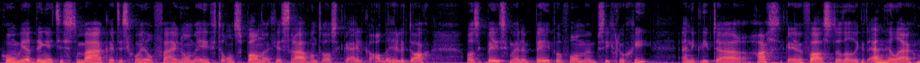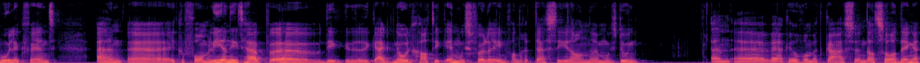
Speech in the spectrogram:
gewoon weer dingetjes te maken. Het is gewoon heel fijn om even te ontspannen. Gisteravond was ik eigenlijk al de hele dag was ik bezig met een paper voor mijn psychologie. En ik liep daar hartstikke in vast, doordat ik het en heel erg moeilijk vind. En uh, ik een formulier niet heb uh, die, die, ik eigenlijk nodig had, die ik in moest vullen. Een of andere test die je dan moest doen. En werk heel veel met kaas en dat soort dingen.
